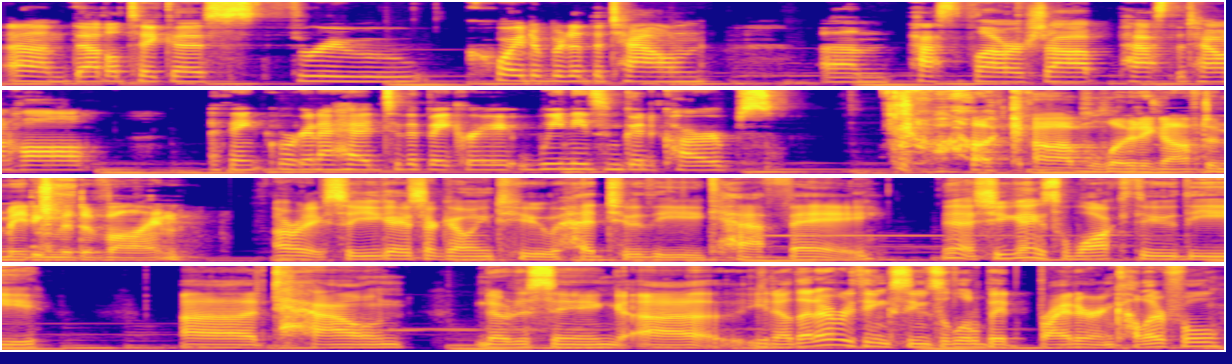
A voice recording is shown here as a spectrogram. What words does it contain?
Um, that'll take us through quite a bit of the town, um, past the flower shop, past the town hall. I think we're gonna head to the bakery. We need some good carbs. Carb loading after meeting the divine. Alright, so you guys are going to head to the cafe. Yeah, so you guys walk through the uh, town, noticing, uh, you know, that everything seems a little bit brighter and colorful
